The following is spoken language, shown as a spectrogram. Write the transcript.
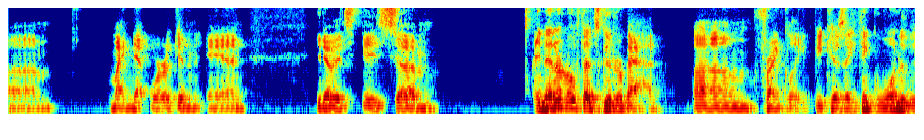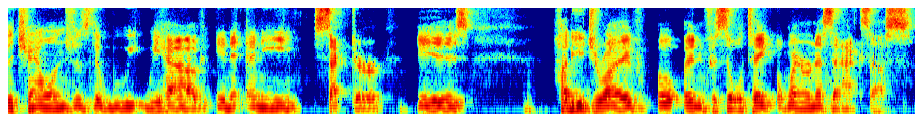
um, my network and and you know it's it's um, and i don't know if that's good or bad um, frankly because i think one of the challenges that we we have in any sector is how do you drive uh, and facilitate awareness and access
